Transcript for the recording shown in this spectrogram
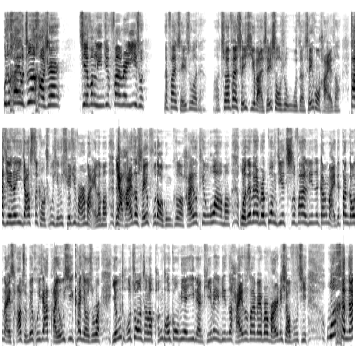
我说还有这好事儿，街坊邻居饭味儿溢出。那饭谁做的啊？吃完饭谁洗碗？谁收拾屋子？谁哄孩子？大街上一家四口出行，学区房买了吗？俩孩子谁辅导功课？孩子听话吗？我在外边逛街吃饭，拎着刚买的蛋糕奶茶，准备回家打游戏看小说，迎头撞上了蓬头垢面、一脸疲惫、拎着孩子在外边玩的小夫妻，我很难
